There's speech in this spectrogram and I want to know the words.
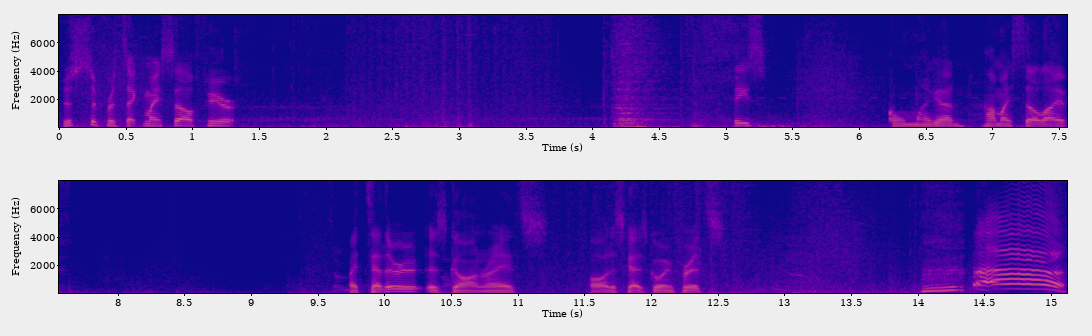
Just to protect myself here. Please. Oh my god. How am I still alive? My tether is gone, right? Oh, this guy's going for it. ah!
